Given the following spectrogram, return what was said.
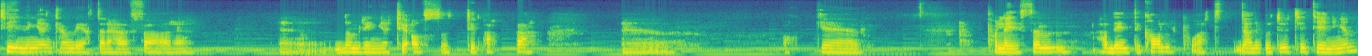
tidningen kan veta det här före Eh, de ringer till oss och till pappa. Eh, och eh, polisen hade inte koll på att det hade gått ut i tidningen.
